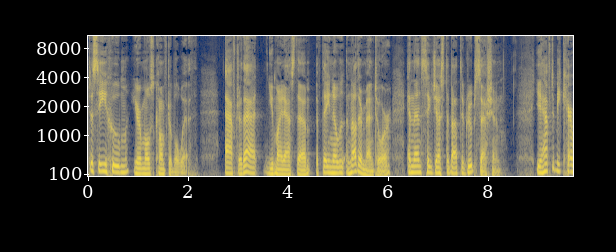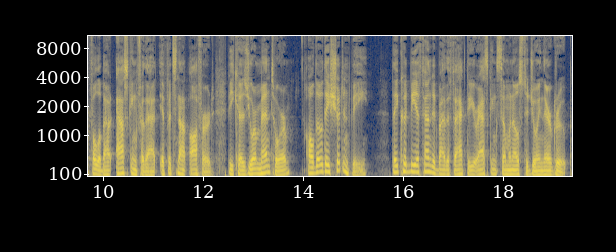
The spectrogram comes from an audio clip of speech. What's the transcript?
to see whom you're most comfortable with. After that, you might ask them if they know another mentor and then suggest about the group session. You have to be careful about asking for that if it's not offered because your mentor, although they shouldn't be, they could be offended by the fact that you're asking someone else to join their group.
